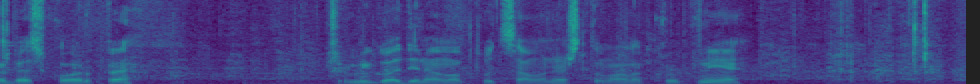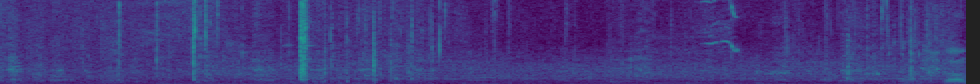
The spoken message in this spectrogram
Ovaj bez korpe. Če mi godinama pucamo nešto malo krupnije. To.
